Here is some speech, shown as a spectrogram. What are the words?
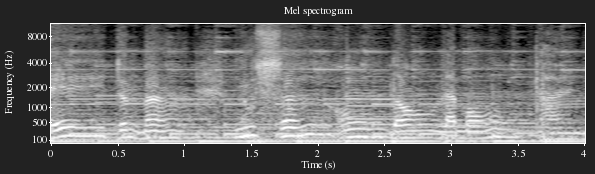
Et demain, nous serons dans la montagne.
